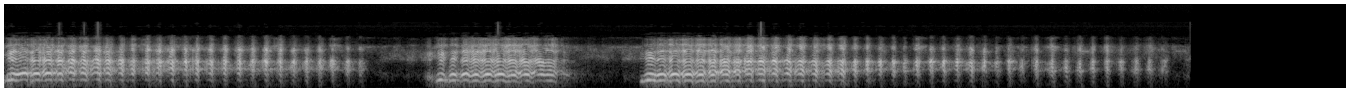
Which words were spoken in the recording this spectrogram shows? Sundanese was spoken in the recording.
Ha ha ha ha!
